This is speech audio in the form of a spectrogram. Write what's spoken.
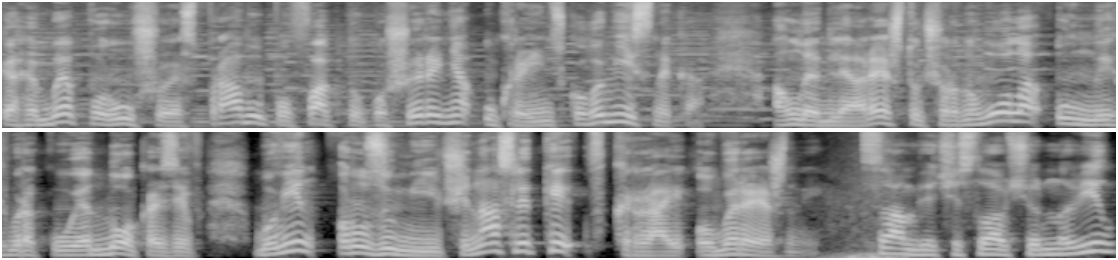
КГБ порушує справу по факту поширення українського вісника. Вісника. Але для арешту Чорновола у них бракує доказів, бо він, розуміючи наслідки, вкрай обережний. Сам В'ячеслав Чорновіл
